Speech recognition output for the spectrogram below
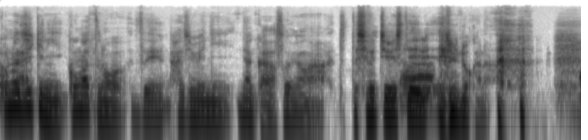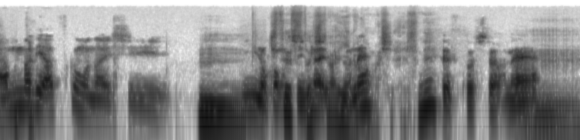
この時期に、5月の前、初めになんかそういうのがちょっと集中しているのかな。あんまり暑くもないし、うん。いいのかもしれないですよね季節としてはいいのかもしれないですね。施設としてはうね。ん。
